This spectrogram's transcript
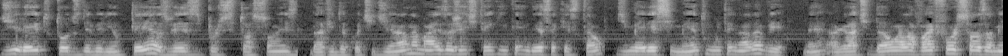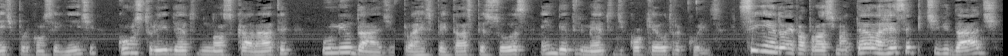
Direito todos deveriam ter, às vezes por situações da vida cotidiana, mas a gente tem que entender essa questão de merecimento, não tem nada a ver, né? A gratidão, ela vai forçosamente, por conseguinte, construir dentro do nosso caráter humildade para respeitar as pessoas em detrimento de qualquer outra coisa. Seguindo aí para a próxima tela, receptividade.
